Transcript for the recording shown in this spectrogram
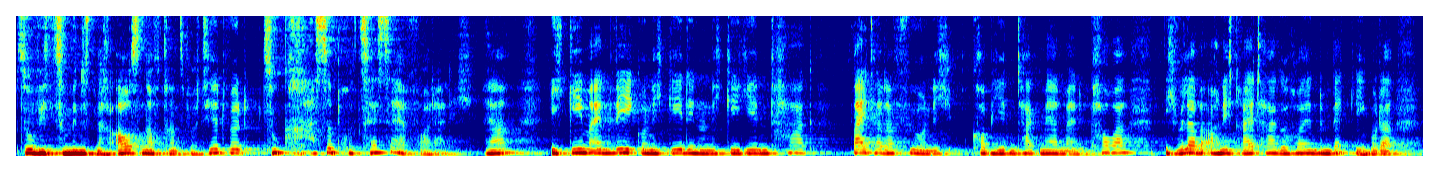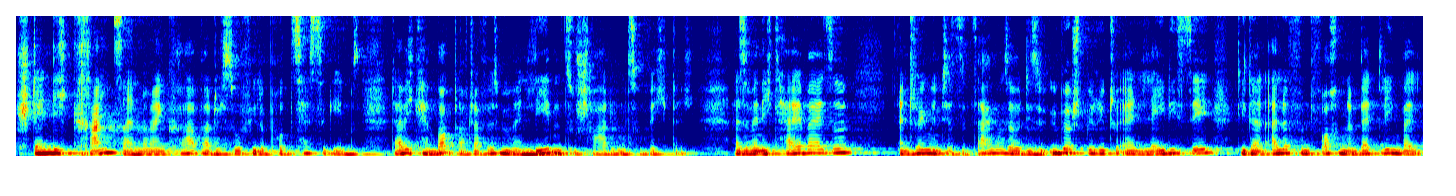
so wie es zumindest nach außen oft transportiert wird, zu krasse Prozesse erforderlich. Ja? Ich gehe meinen Weg und ich gehe den und ich gehe jeden Tag weiter dafür und ich komme jeden Tag mehr in meine Power. Ich will aber auch nicht drei Tage heulend im Bett liegen oder ständig krank sein, weil mein Körper durch so viele Prozesse gehen muss. Da habe ich keinen Bock drauf. Dafür ist mir mein Leben zu schade und zu wichtig. Also wenn ich teilweise, Entschuldigung, wenn ich das jetzt sagen muss, aber diese überspirituellen Ladies sehe, die dann alle fünf Wochen im Bett liegen, weil,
